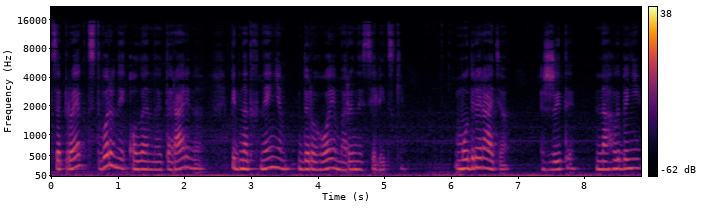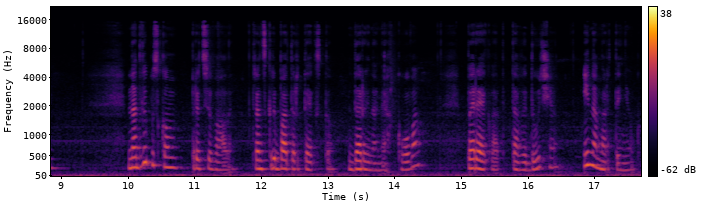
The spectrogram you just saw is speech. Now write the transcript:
це проєкт, створений Оленою Тараріною під натхненням дорогої Марини Селіцькі. Мудре Радіо жити на глибині. Над випуском працювали транскрибатор тексту Дарина Мягкова, переклад та ведуча Інна Мартинюк.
